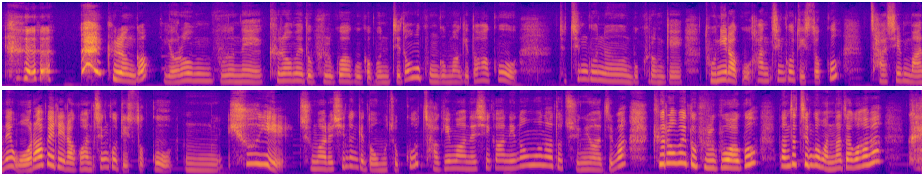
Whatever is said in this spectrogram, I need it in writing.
그런 거? 여러분의 그럼에도 불구하고가 뭔지 너무 궁금하기도 하고 제 친구는 뭐 그런 게 돈이라고 한 친구도 있었고 자신만의 워라벨이라고 한 친구도 있었고 음, 휴일, 주말에 쉬는 게 너무 좋고 자기만의 시간이 너무나도 중요하지만 그럼에도 불구하고 남자친구 만나자고 하면 그래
